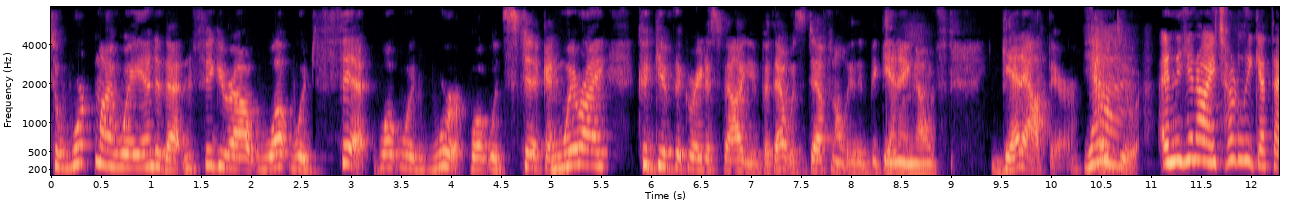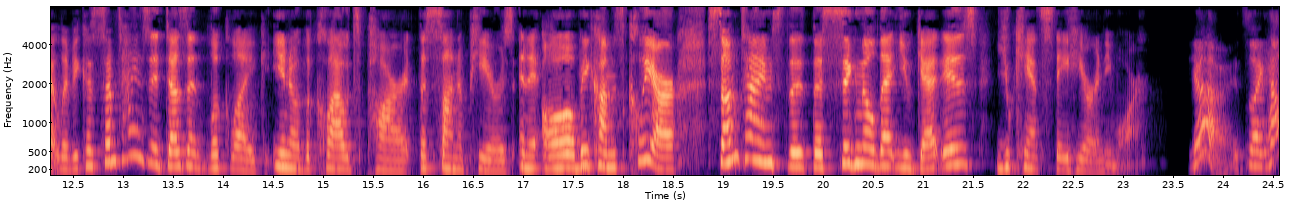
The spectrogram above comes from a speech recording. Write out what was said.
to work my way into that and figure out what would fit, what would work, what would stick and where I could give the greatest value. But that was definitely the beginning of, get out there. Yeah. do it. And you know, I totally get that, Liv, because sometimes it doesn't look like, you know, the clouds part, the sun appears and it all becomes clear. Sometimes the, the signal that you get is you can't stay here anymore. Yeah, it's like, how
